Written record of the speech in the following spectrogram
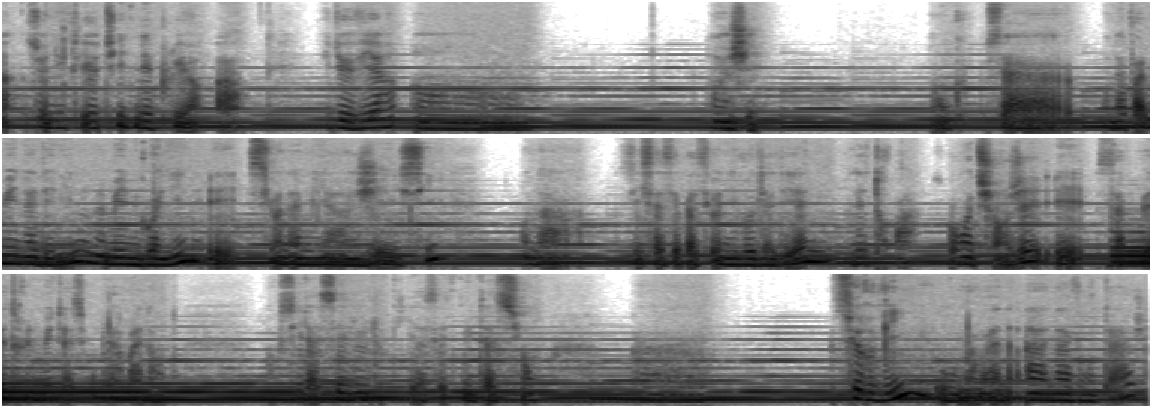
Hein. Ce nucléotide n'est plus un A, il devient un, un G. Donc ça, on n'a pas mis une adénine, on a mis une guanine, et si on a mis un G ici, si ça s'est passé au niveau de l'ADN, les trois vont être changés et ça peut être une mutation permanente. Donc si la cellule qui a cette mutation euh, survit ou a un avantage,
